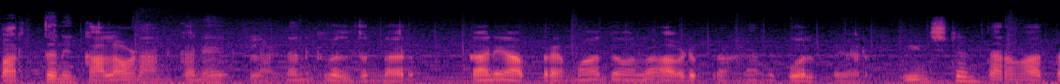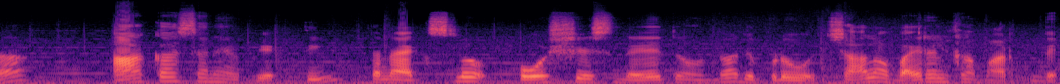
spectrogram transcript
భర్తని కలవడానికని లండన్కి వెళ్తున్నారు. కానీ ఆ ప్రమాదంలో ఆవిడ ప్రాణాన్ని కోల్పోయారు. ఇన్సిడెంట్ తర్వాత ఆకాశ్ అనే వ్యక్తి తన ఎక్స్లో పోస్ట్ చేసింది ఏదైతే ఉందో అది ఇప్పుడు చాలా వైరల్గా మారుతుంది.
